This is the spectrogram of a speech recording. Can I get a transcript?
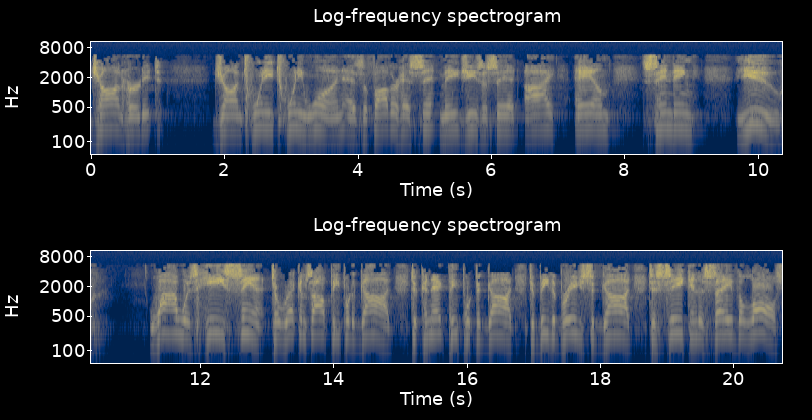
John heard it. John 20, 21, as the Father has sent me, Jesus said, I am sending you. Why was he sent? To reconcile people to God, to connect people to God, to be the bridge to God, to seek and to save the lost.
